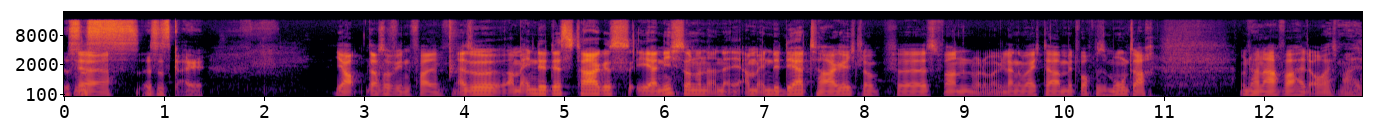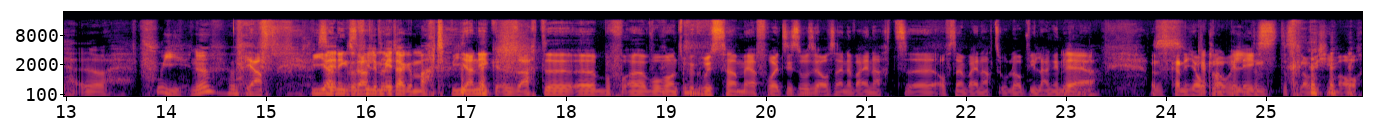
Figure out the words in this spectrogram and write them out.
es, Ja, ist, es ist geil. Ja, das auf jeden Fall. Also am Ende des Tages eher nicht, sondern an, am Ende der Tage. Ich glaube, äh, es waren, warte mal, wie lange war ich da? Mittwoch bis Montag. Und danach war halt auch erstmal, also, pfui, ne? Ja, wie Janik so sagte, viele Meter gemacht. Wie äh, sagte, äh, bev- äh, wo wir uns begrüßt haben, er freut sich so sehr auf seine Weihnachts, äh, auf seinen Weihnachtsurlaub wie lange nicht Ja, mehr. Also das kann ich auch, glaube ich, das, das glaube ich ihm auch.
